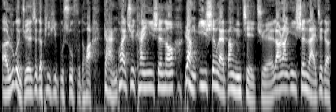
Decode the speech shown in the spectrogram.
呃，如果你觉得这个屁屁不舒服的话，赶快去看医生哦，让医生来帮你解决，然后让医生来这个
